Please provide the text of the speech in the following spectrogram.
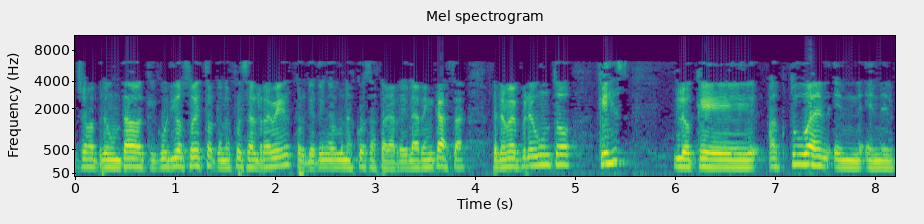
yo me preguntaba qué curioso esto, que no fuese al revés, porque tengo algunas cosas para arreglar en casa, pero me pregunto, ¿qué es lo que actúa en, en-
